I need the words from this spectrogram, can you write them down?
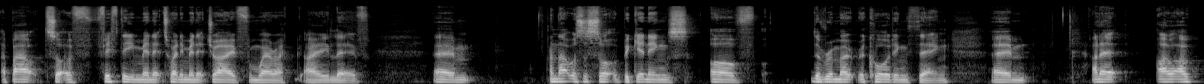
about sort of fifteen minute, twenty minute drive from where I, I live, um, and that was the sort of beginnings of the remote recording thing, um, and it, I'll, I'll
